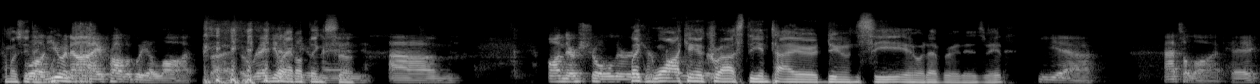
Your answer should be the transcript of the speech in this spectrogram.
How much? Do Well, they you and I probably a lot, but a regular I don't think so. um, on their shoulders, like walking probably- across the entire Dune Sea or whatever it is, right? Yeah, that's a lot. Hey,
